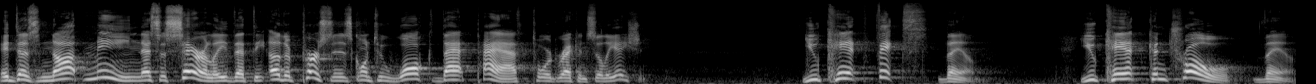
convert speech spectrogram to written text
it does not mean necessarily that the other person is going to walk that path toward reconciliation. You can't fix them. You can't control them.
